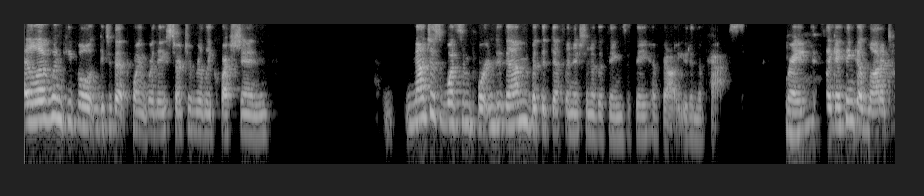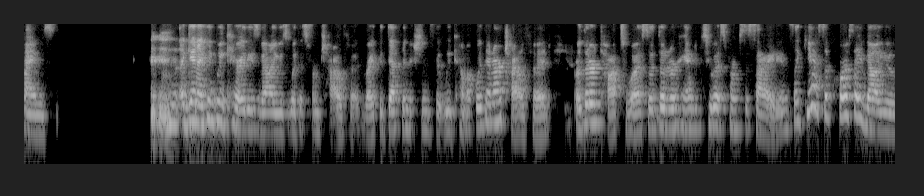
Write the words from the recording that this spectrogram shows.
I love when people get to that point where they start to really question not just what's important to them, but the definition of the things that they have valued in the past. Right. Mhm. Like I think a lot of times, again, I think we carry these values with us from childhood, right? The definitions that we come up with in our childhood or that are taught to us or that are handed to us from society. And it's like, yes, of course I value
